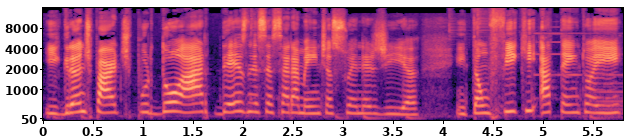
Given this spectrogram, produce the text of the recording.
e grande parte por doar desnecessariamente a sua energia. Então fique atento aí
